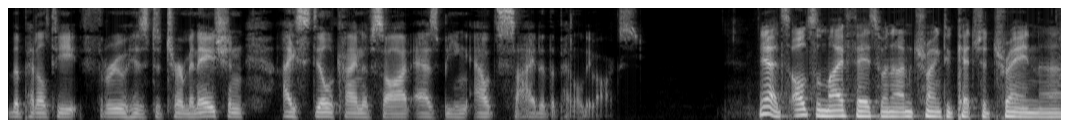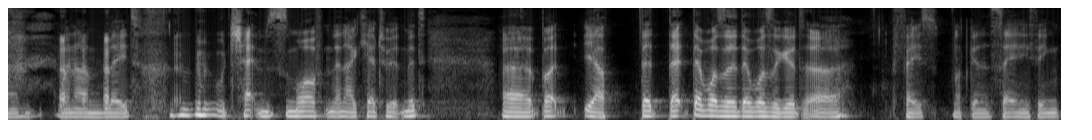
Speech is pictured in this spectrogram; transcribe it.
the penalty through his determination. I still kind of saw it as being outside of the penalty box. Yeah, it's also my face when I'm trying to catch a train uh, when I'm late, which happens more often than I care to admit. Uh, but yeah, that that that was a that was a good uh, face. Not gonna say anything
